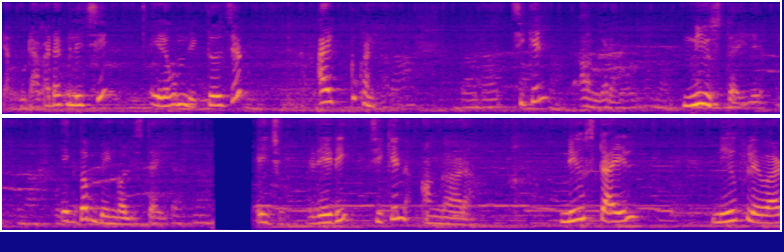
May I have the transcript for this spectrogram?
দেখো, ঢাকাটা খুলেছি, এরকম দেখতে হচ্ছে আর একটুখানি চিকেন আঙ্গারা, নিউ স্টাইলে, একদম বেঙ্গলি স্টাইল। এই যে ready chicken angara. New style, new flavour.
